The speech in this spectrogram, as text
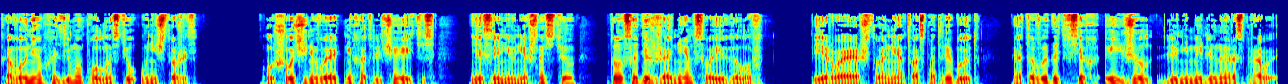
кого необходимо полностью уничтожить. Уж очень вы от них отличаетесь, если не внешностью, то содержанием своих голов. Первое, что они от вас потребуют, это выдать всех Эйджел для немедленной расправы,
